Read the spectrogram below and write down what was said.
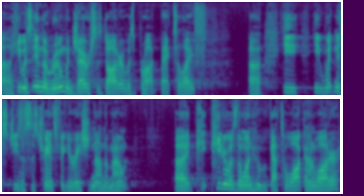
Uh, he was in the room when Jairus' daughter was brought back to life. Uh, he, he witnessed Jesus' transfiguration on the Mount. Uh, P- Peter was the one who got to walk on water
